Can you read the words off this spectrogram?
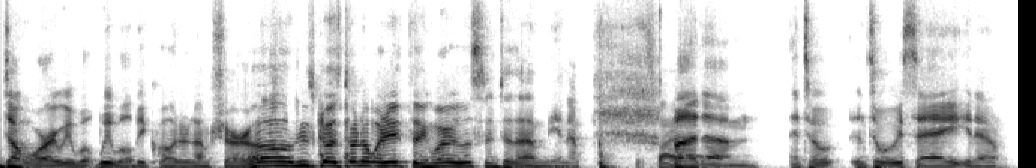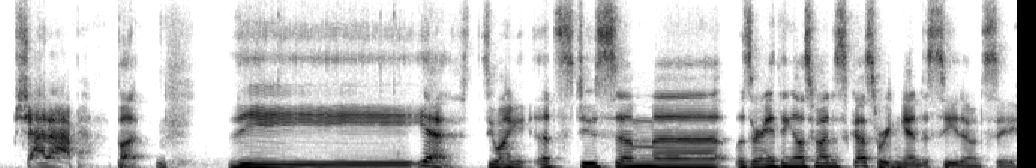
don't, worry. We will we will be quoted. I'm sure. Oh, these guys don't know anything. Why are you listening to them? You know. But um, until until we say, you know, shut up. But the yeah, do you want? to Let's do some. Uh, was there anything else you want to discuss? Where we can get into see, don't see.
